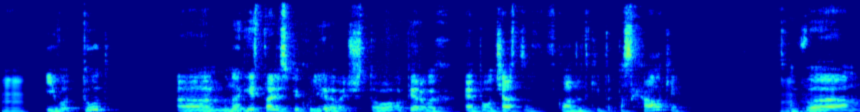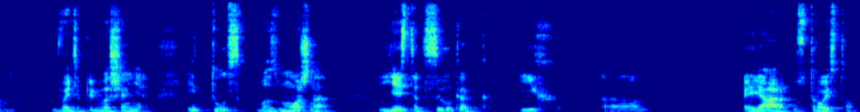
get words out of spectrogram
М. И вот тут э, многие стали спекулировать, что, во-первых, Apple часто вкладывает какие-то пасхалки Мгм. в, в эти приглашения. И тут, возможно, есть отсылка к их э, AR-устройствам,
